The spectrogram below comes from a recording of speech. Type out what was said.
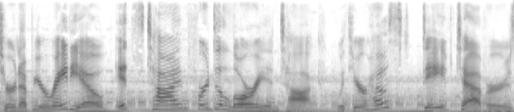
Turn up your radio. It's time for DeLorean Talk with your host, Dave Tavers.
